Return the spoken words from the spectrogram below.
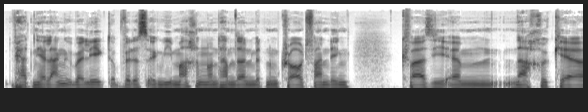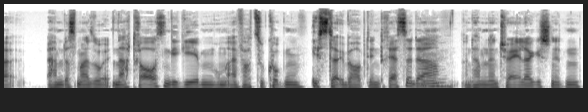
wir hatten ja lange überlegt, ob wir das irgendwie machen und haben dann mit einem Crowdfunding quasi ähm, nach Rückkehr haben das mal so nach draußen gegeben, um einfach zu gucken, ist da überhaupt Interesse da? Mhm. Und haben einen Trailer geschnitten.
